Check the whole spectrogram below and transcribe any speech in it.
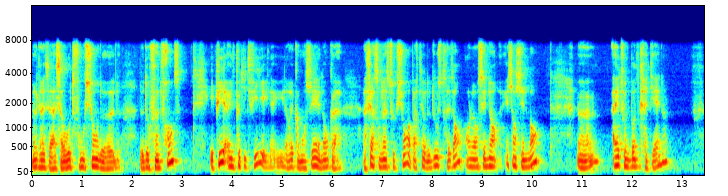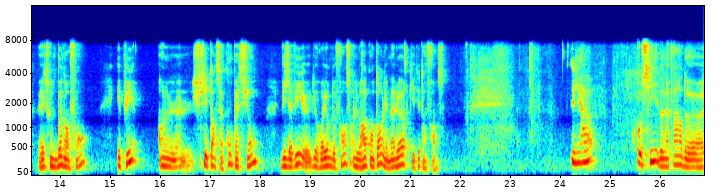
malgré sa, haute fonction de, dauphin de France. Et puis à une petite fille, il, il aurait commencé donc à, à faire son instruction à partir de 12-13 ans en lui enseignant essentiellement euh, à être une bonne chrétienne, à être une bonne enfant, et puis en suscitant sa compassion vis-à-vis euh, du royaume de France, en lui racontant les malheurs qui étaient en France. Il y a aussi de la part de,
